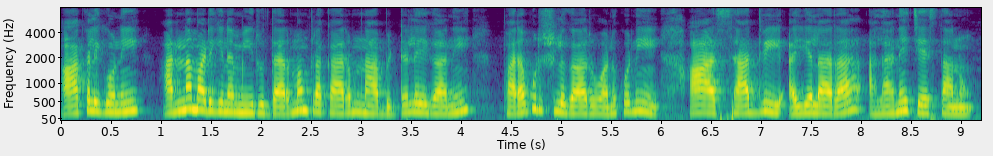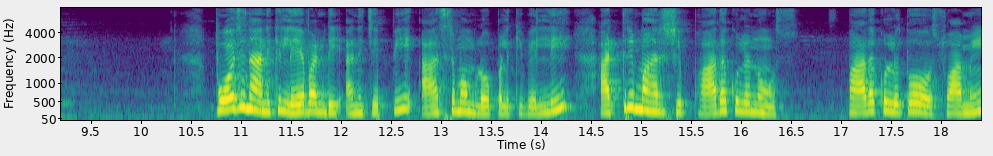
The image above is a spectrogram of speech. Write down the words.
ఆకలిగొని అన్నం అడిగిన మీరు ధర్మం ప్రకారం నా బిడ్డలే గాని పరపురుషులు గారు అనుకొని ఆ సాధ్వి అయ్యలారా అలానే చేస్తాను. భోజనానికి లేవండి అని చెప్పి ఆశ్రమం లోపలికి వెళ్ళి అత్రి మహర్షి పాదకులను పాదకులతో స్వామి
